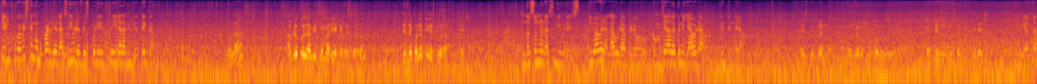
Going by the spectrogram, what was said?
que el jueves tengo un par de horas libres después de ir a la biblioteca. ¿Hola? ¿Hablo con la misma María que recuerdo? ¿Desde cuándo tienes tu hora libres? No son horas libres. Iba a ver a Laura, pero como he quedado con ella ahora, lo entenderá. Estupendo. Nos vemos el jueves. No pienses mucho en mí, ¿quieres? Idiota.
